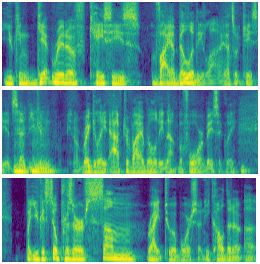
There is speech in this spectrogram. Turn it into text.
you can get rid of Casey's viability line. That's what Casey had said. Mm-hmm. You can you know regulate after viability, not before, basically but you could still preserve some right to abortion. He called it a, a,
